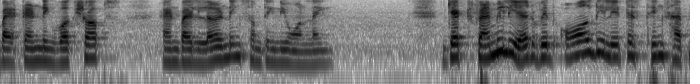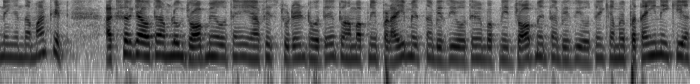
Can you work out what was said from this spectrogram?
by attending workshops and by learning something new online. Get familiar with all the latest things happening in the market अक्सर क्या होता है, हम लोग जॉब में होते हैं या फिर स्टूडेंट होते हैं तो हम अपनी पढ़ाई में इतना बिज़ी होते हैं, हम अपनी जॉब में इतना बिज़ी होते हैं कि हमें पता ही नहीं किया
